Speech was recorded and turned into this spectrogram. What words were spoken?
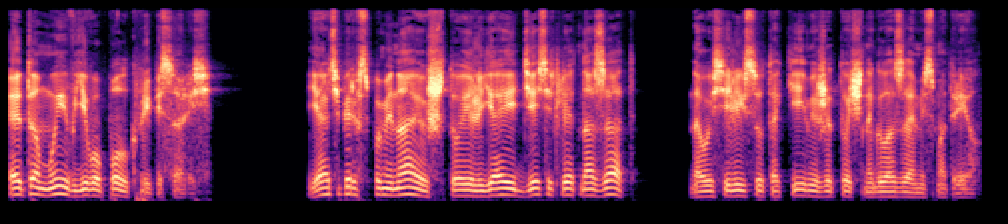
Это мы в его полк приписались. Я теперь вспоминаю, что Илья и десять лет назад на Василису такими же точно глазами смотрел.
